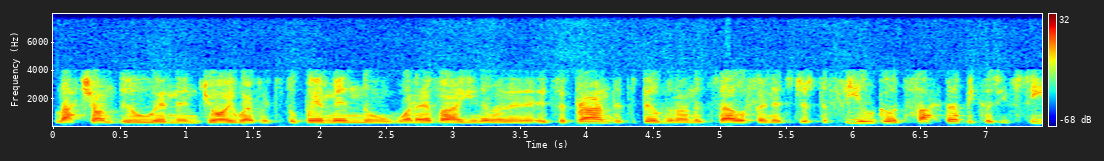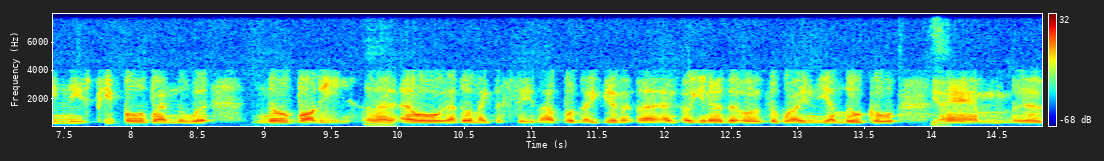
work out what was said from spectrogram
latch onto and enjoy, whether it's the women or whatever. You know, it's a brand that's building on itself, and it's just a feel-good factor because you've seen these people when they were nobody. Mm. Uh, or I don't like to say that, but like you know, uh, or, you know, the, or the were in your local, yeah. um, uh,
